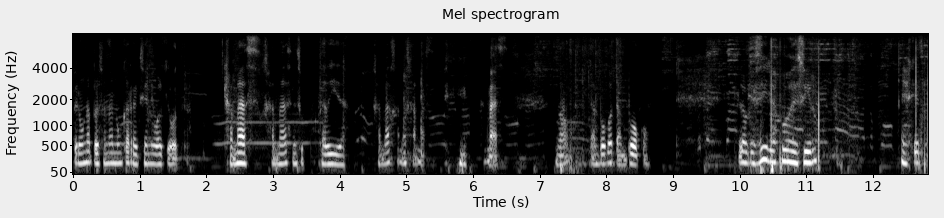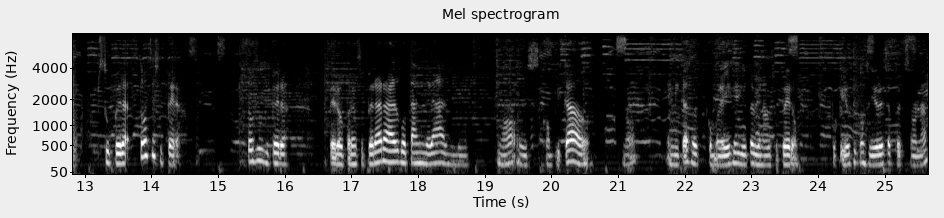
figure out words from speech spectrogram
pero una persona nunca reacciona igual que otra. Jamás, jamás en su puta vida. Jamás, jamás, jamás. jamás. No, tampoco, tampoco. Lo que sí les puedo decir es que supera, todo se supera. Todo se supera pero para superar algo tan grande, ¿no? Es complicado, ¿no? En mi caso, como le dije, yo todavía no lo supero, porque yo sí considero a esa persona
